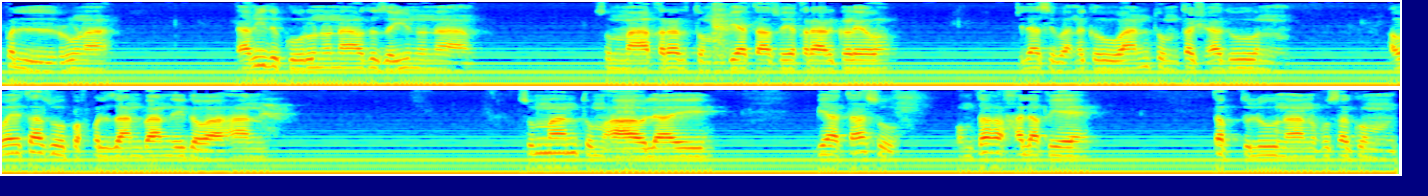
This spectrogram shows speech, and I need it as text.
خپل رونه هغه د کورونو نه او د زینونو نه ثم اقررتم بیا تاسو اقرار کړو چې دا څه باندې کوان تم تشهدون او تاسو په خپل ځان باندې گواهان ثم انتم هؤلاء بیا تاسو هم دغه خلق یې تقتلون انفسکم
